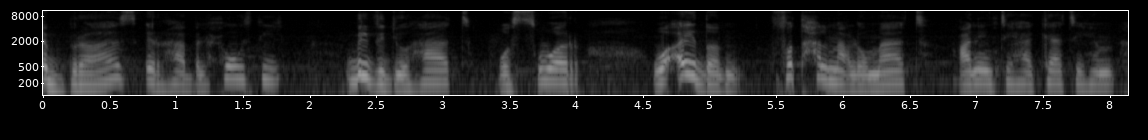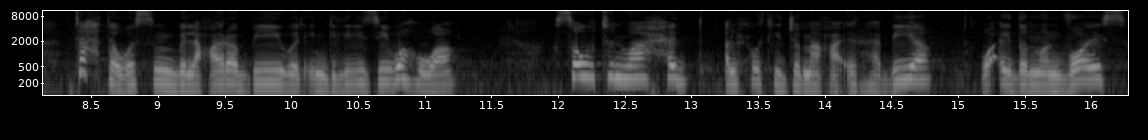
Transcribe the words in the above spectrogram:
إبراز إرهاب الحوثي بالفيديوهات والصور وأيضا فضح المعلومات عن انتهاكاتهم تحت وسم بالعربي والإنجليزي وهو صوت واحد الحوثي جماعة إرهابية وأيضا ون فويس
